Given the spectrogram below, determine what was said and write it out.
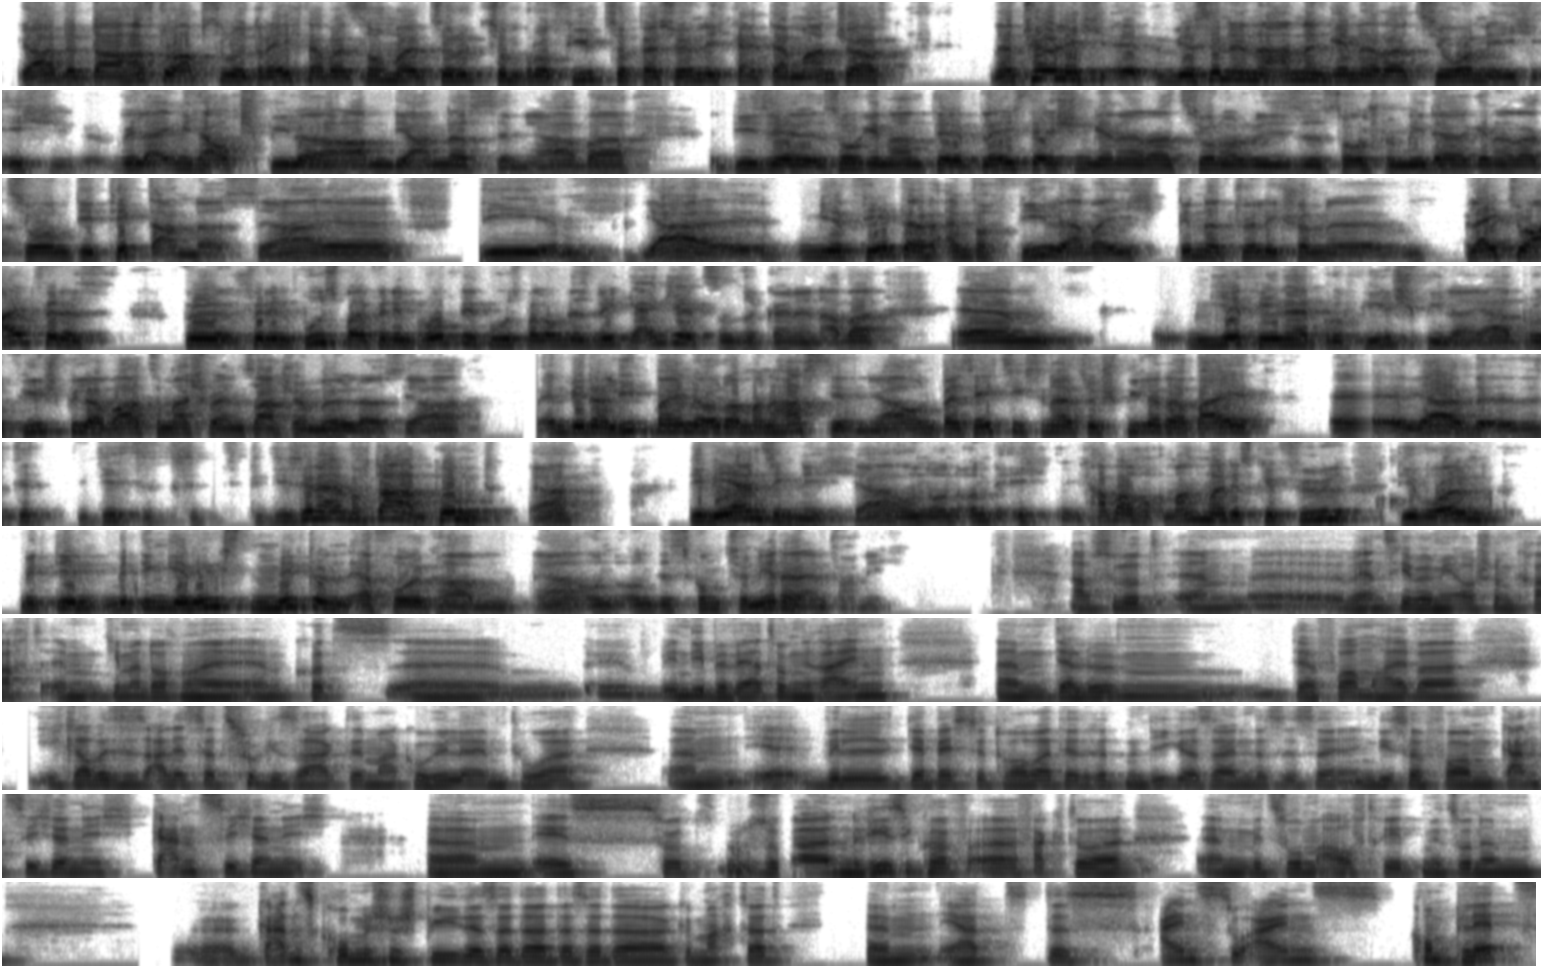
Ja, da, da hast du absolut recht. Aber jetzt nochmal zurück zum Profil, zur Persönlichkeit der Mannschaft. Natürlich, äh, wir sind in einer anderen Generation. Ich, ich will eigentlich auch Spieler haben, die anders sind. Ja, aber diese sogenannte PlayStation-Generation oder diese Social-Media-Generation, die tickt anders. Ja, äh, die, ja, mir fehlt da einfach viel, aber ich bin natürlich schon äh, vielleicht zu alt für das, für, für den Fußball, für den Profifußball, um das richtig einschätzen zu können. Aber ähm, mir fehlen halt Profilspieler. Ja, Profilspieler war zum Beispiel ein Sascha Mölders. Ja, entweder liebt man ihn oder man hasst ihn. Ja, und bei 60 sind halt so Spieler dabei. Äh, ja, die, die, die, sind einfach da. Punkt. Ja, die wehren sich nicht. Ja? Und, und, und ich, ich habe auch manchmal das Gefühl, die wollen mit den, mit den geringsten Mitteln Erfolg haben. Ja? Und, und das funktioniert halt einfach nicht. Absolut. Ähm, äh, Während es hier bei mir auch schon kracht, ähm, gehen wir doch mal ähm, kurz äh, in die Bewertung rein. Ähm, der Löwen, der Form halber, ich glaube, es ist alles dazu gesagt. Marco Hiller im Tor. Ähm, will der beste Torwart der dritten Liga sein. Das ist er in dieser Form ganz sicher nicht. Ganz sicher nicht. Ähm, er ist so, sogar ein Risikofaktor ähm, mit so einem Auftreten, mit so einem äh, ganz komischen Spiel, das er da, das er da gemacht hat. Ähm, er hat das 1 zu 1 komplett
